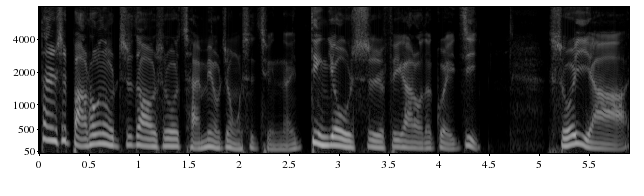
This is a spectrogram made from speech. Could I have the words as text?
但是巴托罗知道说才没有这种事情呢，一定又是费加罗的诡计。所以啊，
